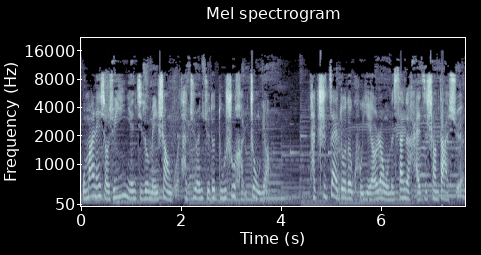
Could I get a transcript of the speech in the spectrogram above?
我妈连小学一年级都没上过，她居然觉得读书很重要。她吃再多的苦，也要让我们三个孩子上大学。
